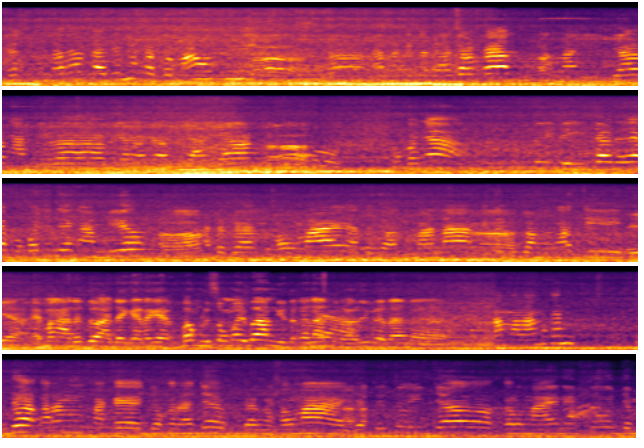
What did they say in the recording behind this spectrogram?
Ya sebenarnya tadinya kagak mau sih. ah, Nah, karena kita dagang kan, karena Ijal ngambilnya biar ada biaya gitu. Ah. Pokoknya itu ide Ijal deh ya, pokoknya dia ngambil Ah. adegan omai atau gimana, kita Ah. juga nggak ngerti. iya emang ada tuh ada kayak bang beli somai bang gitu kan Iya. natural juga kan Nah, Lama-lama kan udah sekarang pakai joker aja udah nggak somai. Ah. Jadi itu Ijal kalau main itu jam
